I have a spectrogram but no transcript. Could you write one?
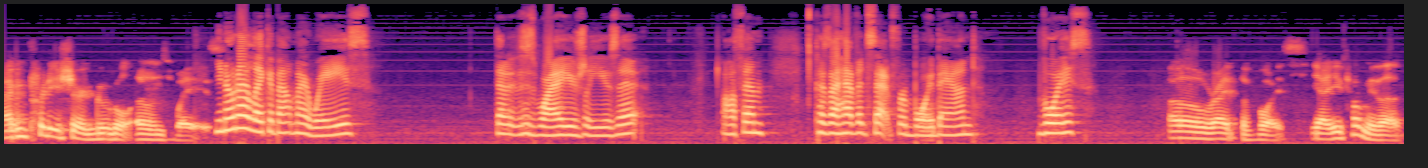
I'm pretty sure Google owns Waze. You know what I like about my Waze? That this why I usually use it often because I have it set for boy band voice. oh, right, the voice. Yeah, you told me that.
